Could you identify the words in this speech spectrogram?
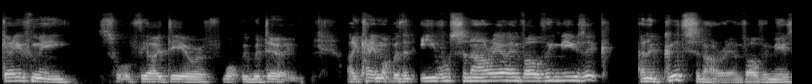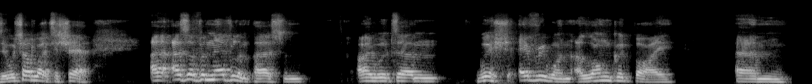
gave me sort of the idea of what we were doing, I came up with an evil scenario involving music and a good scenario involving music, which I'd like to share. Uh, as a benevolent person, I would um, wish everyone a long goodbye, um,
